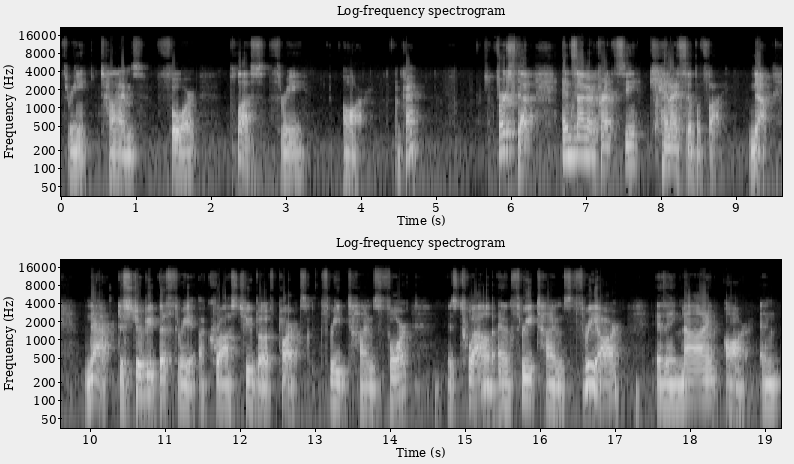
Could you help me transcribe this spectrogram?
3 times 4 plus 3r, okay? First step, inside my parenthesis, can I simplify? No. Now, distribute the 3 across to both parts. 3 times 4 is 12, and 3 times 3r is a 9r. And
